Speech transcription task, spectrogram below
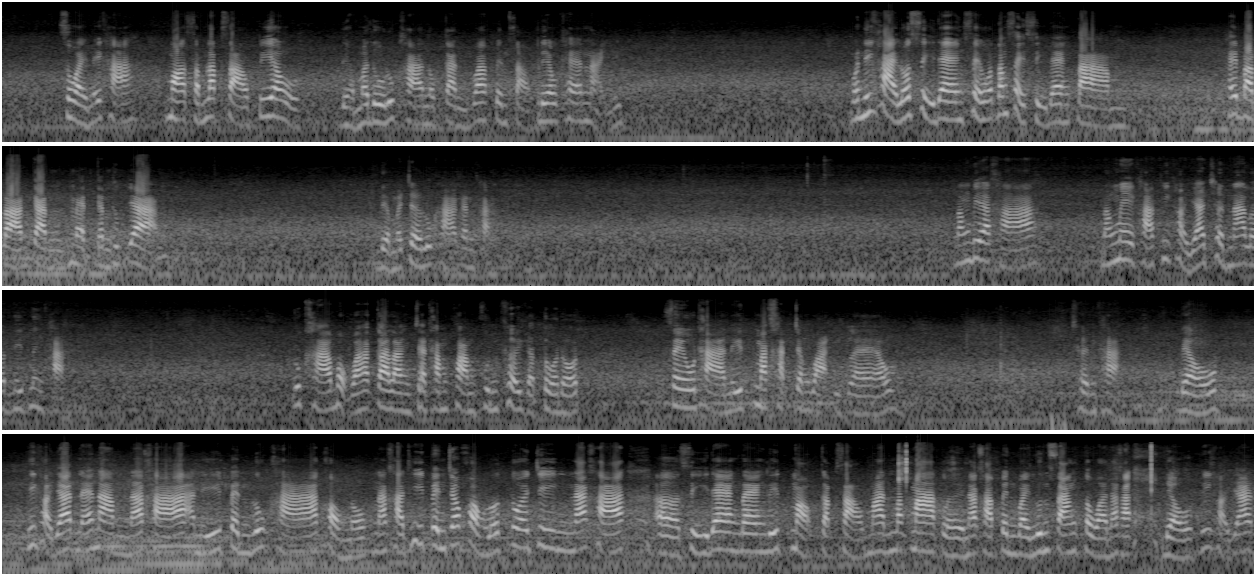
สวยไหมคะ เหมาะสำหรับสาวเปรี้ยว เดี๋ยวมาดูลูกค้านกกันว่าเป็นสาวเปรี้ยวแค่ไหน วันนี้ขายรถสีแดงเซลก็ต้องใส่สีแดงตาม ให้บาลานซ์กันแมทกันทุกอย่าง เดี๋ยวมาเจอลูกค้ากันค่ะ น้องเบียร์คะน้องเมย์คะพี่ขออนุญาตเชิญหน้ารถนิดนึงค่ะ ลูกค้าบอกว่ากำลังจะทำความคุ้นเคยกับตัวรถ เซลล์ฐานิดมาขัดจังหวะอีกแล้ว เชิญค่ะ เดี๋ยวพี่ขออนุญาตแนะนำนะคะ อันนี้เป็นลูกค้าของนกนะคะ ที่เป็นเจ้าของรถตัวจริงนะคะสีแดงแดงฤทธิ์เหมาะกับสาวมันมาก ๆเลยนะคะ เป็นวัยรุ่นสร้างตัวนะคะ เดี๋ยวพี่ขออนุญาต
